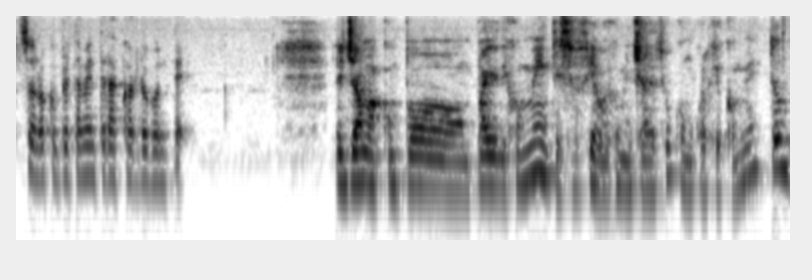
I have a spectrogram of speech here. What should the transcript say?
Sono completamente d'accordo con te. Leggiamo anche un po' un paio di commenti. Sofia, vuoi cominciare tu con qualche commento?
